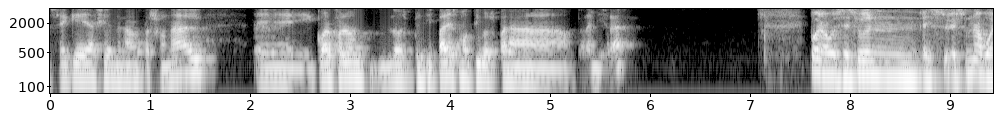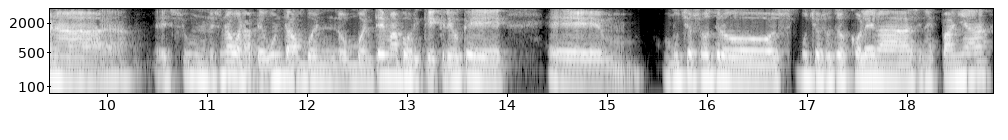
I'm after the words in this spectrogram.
sé que has sido entrenador personal. Eh, ¿Y cuáles fueron los principales motivos para, emigrar? Bueno, pues es, es, una buena es, una buena pregunta, un buen, un buen tema, porque creo que eh, muchos otros, muchos otros colegas en España,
